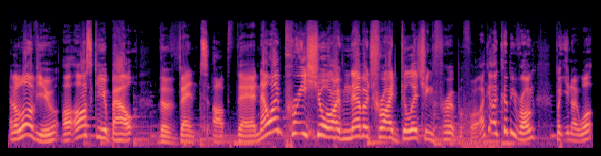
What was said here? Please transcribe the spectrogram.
and a lot of you are asking about the vent up there. Now, I'm pretty sure I've never tried glitching through it before. I, I could be wrong, but you know what?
